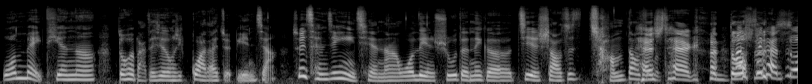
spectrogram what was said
我每天呢都会把这些东西挂在嘴边讲。所以曾经以前呢，我脸书的那个介绍是长到 hashtag 很多，是很多，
